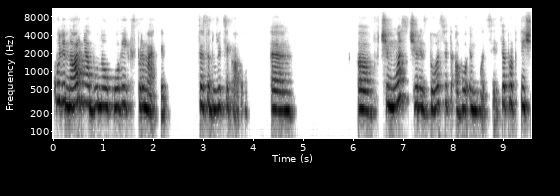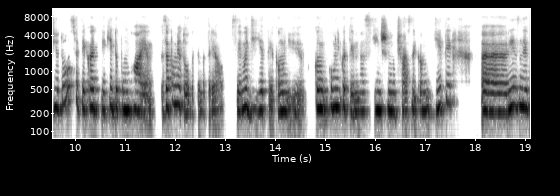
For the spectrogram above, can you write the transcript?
кулінарні або наукові експерименти. це все дуже цікаво. Е, е, Вчимось через досвід або емоції. Це практичний досвід, який допомагає запам'ятовувати матеріал, взаємодіяти комуні- комунікативно з іншими учасниками, діти е, різних,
